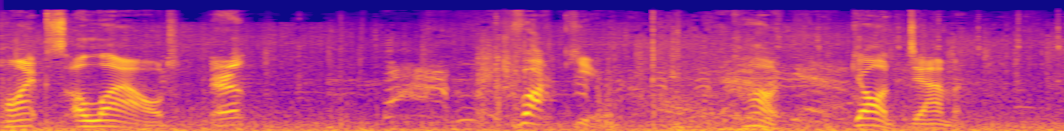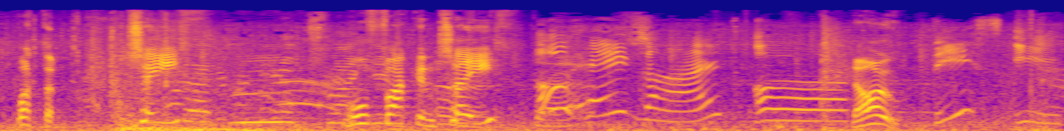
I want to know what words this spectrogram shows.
pipes allowed. Uh, fuck you. Oh, god damn it. What the? Teeth? More fucking teeth? Oh, hey guys. Uh, No. this is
